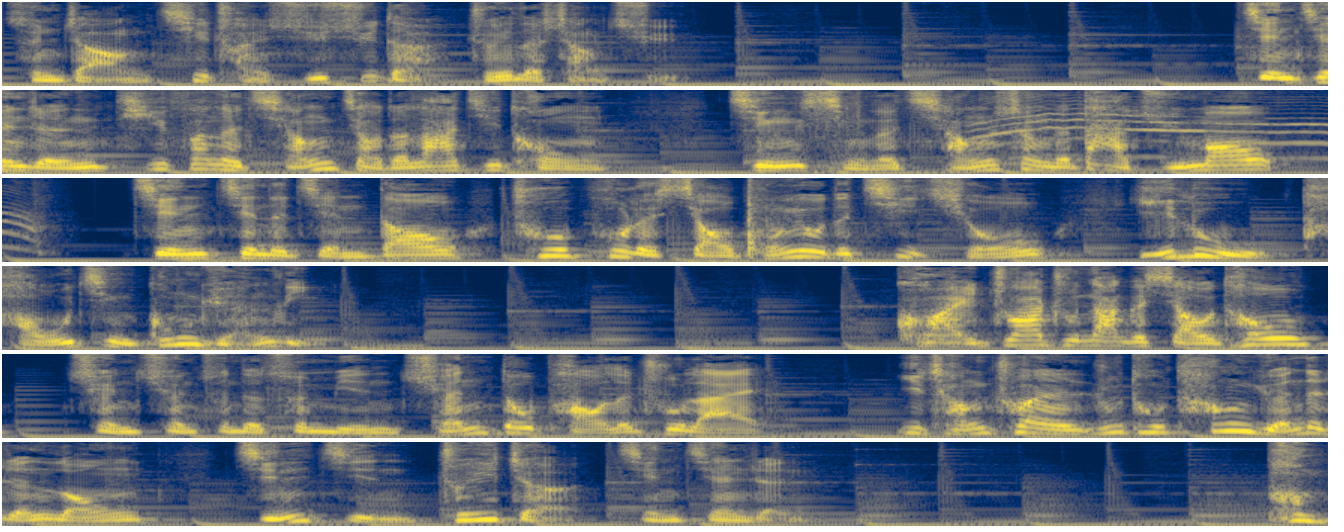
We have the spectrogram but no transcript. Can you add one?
村长气喘吁吁地追了上去。尖尖人踢翻了墙角的垃圾桶，惊醒了墙上的大橘猫。尖尖的剪刀戳破了小朋友的气球，一路逃进公园里。快抓住那个小偷！全圈村的村民全都跑了出来。一长串如同汤圆的人龙紧紧追着尖尖人。砰！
